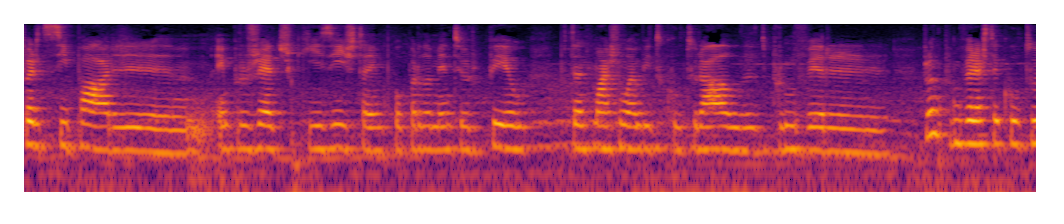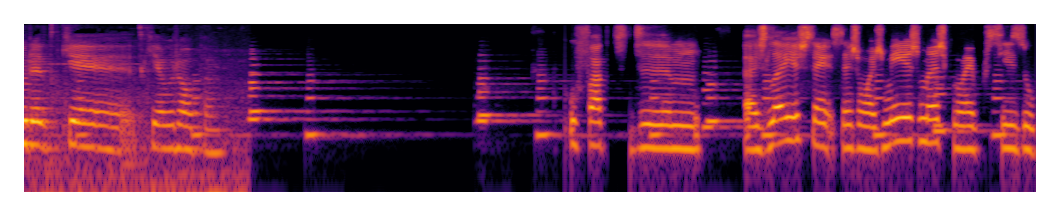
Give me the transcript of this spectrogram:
participar uh, em projetos que existem para o Parlamento Europeu, portanto, mais no âmbito cultural, de, promover pronto, promover esta cultura de que é, de que é a Europa. O facto de hum, as leis sejam as mesmas, que não é preciso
